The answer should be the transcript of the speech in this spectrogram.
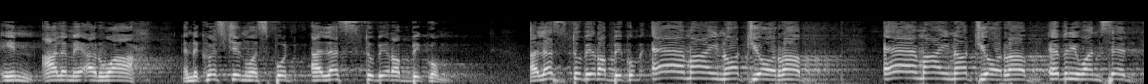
in alam arwah. And the question was put, Alastu bi rabbikum? Alastu bi rabbikum? Am I not your Rabb? Am I not your Rabb? Everyone said,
